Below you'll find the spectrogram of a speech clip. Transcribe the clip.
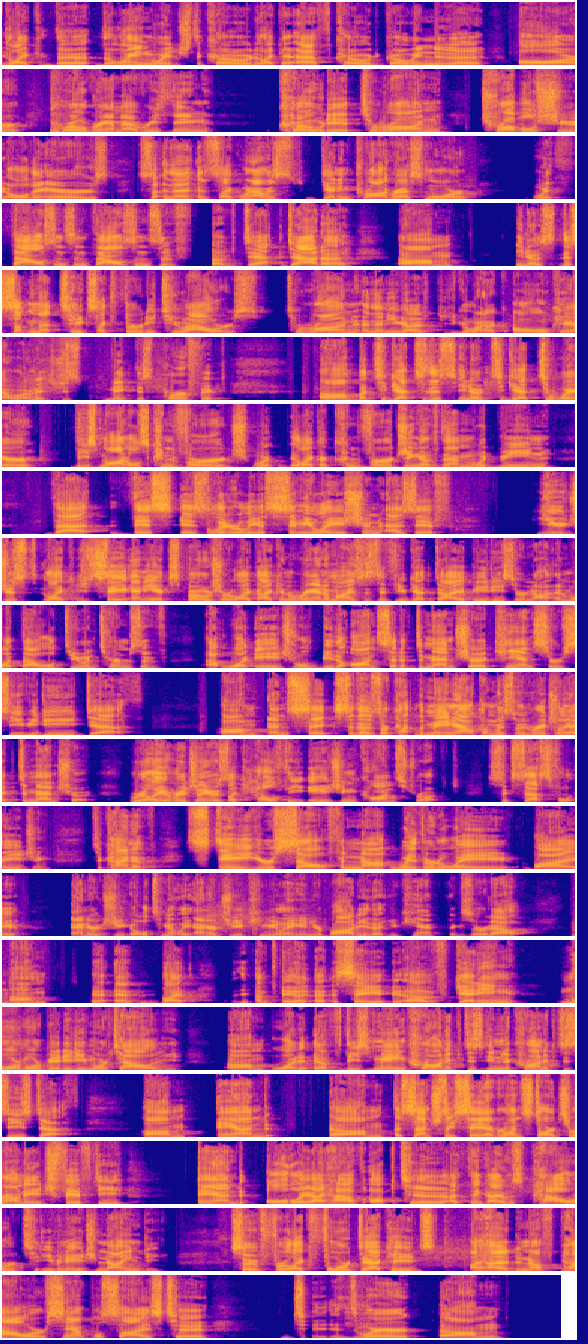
like the the language the code like a f code go into the r program everything code it to run troubleshoot all the errors so, and then it's like when I was getting progress more with thousands and thousands of of da- data, um, you know, this is something that takes like 32 hours to run, and then you got to you go like, oh, okay, I want to just make this perfect. Um, but to get to this, you know, to get to where these models converge, like a converging of them would mean that this is literally a simulation as if you just like you say any exposure like i can randomize as if you get diabetes or not and what that will do in terms of at what age will be the onset of dementia, cancer, CVD, death. Um, mm-hmm. And say, so those are the main outcome was originally like dementia. Really, originally it was like healthy aging construct, successful aging to kind of stay yourself and not withered away by energy, ultimately energy accumulating in your body that you can't exert out. Mm-hmm. Um, and, but um, uh, uh, say of getting more morbidity, mortality, um, what of these main chronic into chronic disease death, um, and um, essentially say everyone starts around age 50 and all the way I have up to I think I was powered to even age 90 so for like four decades, I had enough power sample size to where um,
